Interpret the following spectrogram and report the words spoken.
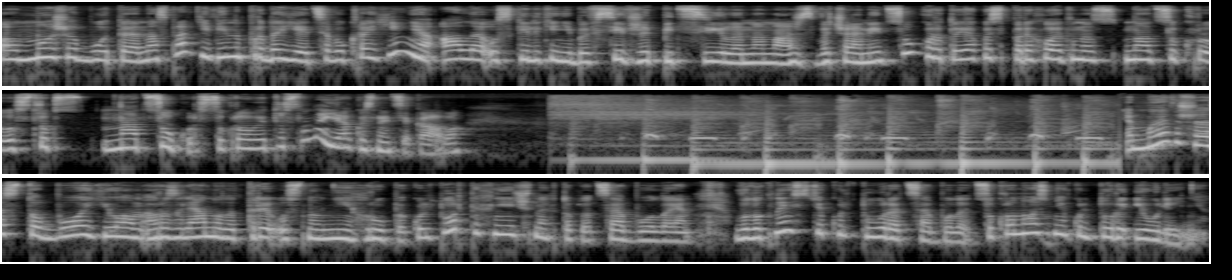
Може бути. Насправді він продається в Україні, але оскільки ніби всі вже підсіли на наш звичайний цукор, то якось переходити на на, цукру, струк, на цукор з цукрової тростини якось не цікаво. Ми вже з тобою розглянули три основні групи культур технічних, тобто це були волокнисті культури, це були цукроносні культури і олійні.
